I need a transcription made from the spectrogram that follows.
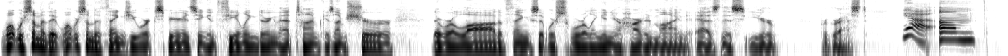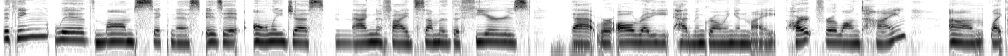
What were some of the What were some of the things you were experiencing and feeling during that time? Because I'm sure there were a lot of things that were swirling in your heart and mind as this year progressed. Yeah. Um, the thing with mom's sickness is it only just magnified some of the fears that were already had been growing in my heart for a long time. Um, like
